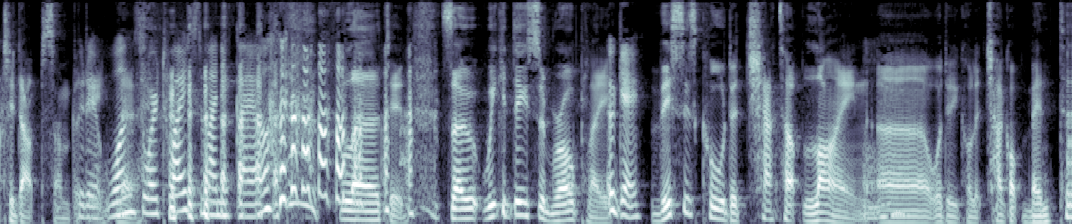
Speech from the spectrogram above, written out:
chatted up somebody. 그래요. Once or twice만일까요? flirted. so we could do some role play. Okay. This is called a chat up line. Uh, what do you call it? 작업 멘트.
